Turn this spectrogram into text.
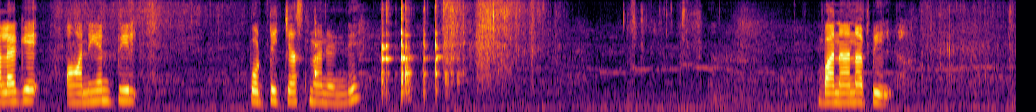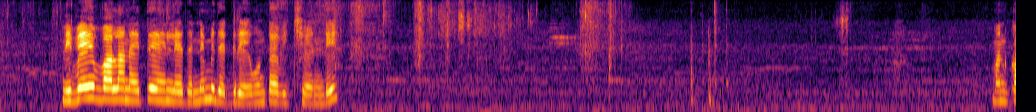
అలాగే ఆనియన్ పీల్ పొట్టిచ్చేస్తున్నానండి. Banana peel. ఇవే ఇవ్వాలని అయితే ఏం లేదండి మీ దగ్గర ఏముంటే అవి ఇచ్చేయండి. మనకు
